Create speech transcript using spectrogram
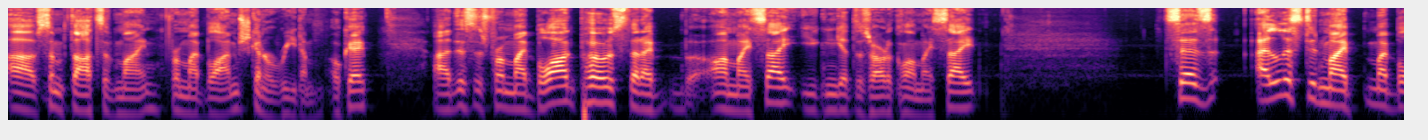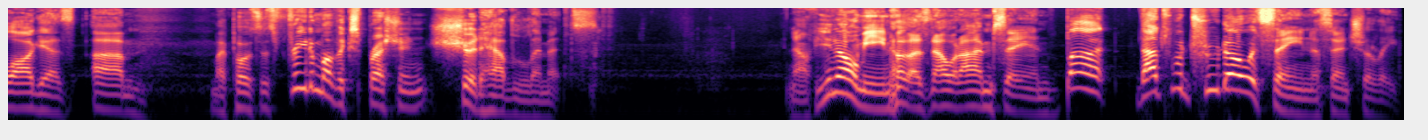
uh, some thoughts of mine from my blog. I'm just going to read them, okay? Uh, this is from my blog post that I on my site. You can get this article on my site says I listed my my blog as um, my post is freedom of expression should have limits. Now, if you know me, you know that's not what I'm saying, but that's what Trudeau is saying essentially.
